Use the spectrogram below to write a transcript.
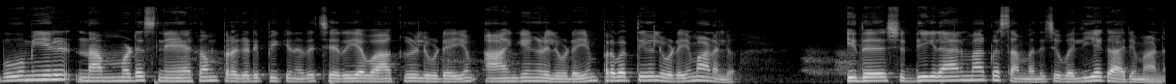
ഭൂമിയിൽ നമ്മുടെ സ്നേഹം പ്രകടിപ്പിക്കുന്നത് ചെറിയ വാക്കുകളിലൂടെയും ആംഗ്യങ്ങളിലൂടെയും പ്രവൃത്തികളിലൂടെയുമാണല്ലോ ഇത് ശുദ്ധീകരാന്മാക്കളെ സംബന്ധിച്ച് വലിയ കാര്യമാണ്.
